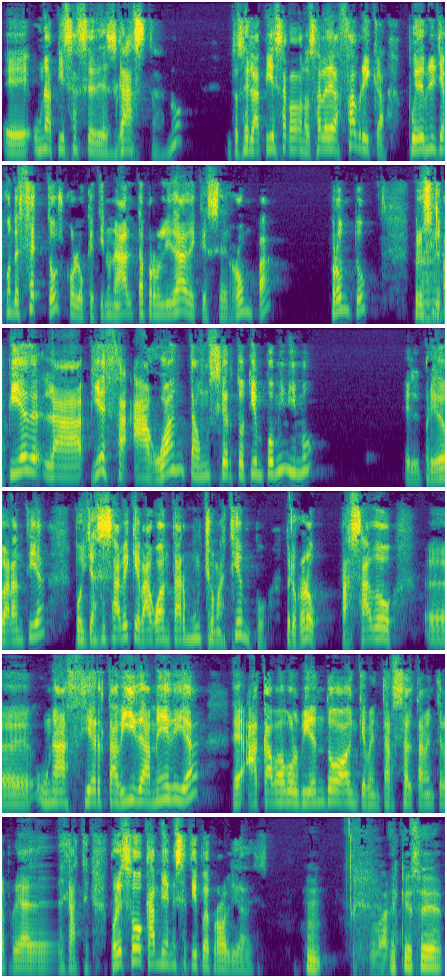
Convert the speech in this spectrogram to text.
eh, una pieza se desgasta, ¿no? Entonces, la pieza cuando sale de la fábrica puede venir ya con defectos, con lo que tiene una alta probabilidad de que se rompa, pronto, pero si la, la pieza aguanta un cierto tiempo mínimo, el periodo de garantía, pues ya se sabe que va a aguantar mucho más tiempo. Pero claro, pasado eh, una cierta vida media, eh, acaba volviendo a incrementarse altamente la probabilidad de desgaste. Por eso cambian ese tipo de probabilidades. Hmm. Es que ese,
